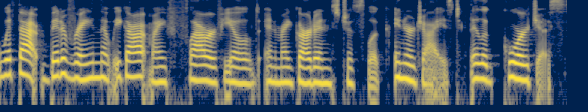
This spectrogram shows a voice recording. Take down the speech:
With that bit of rain that we got, my flower field and my gardens just look energized. They look gorgeous.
